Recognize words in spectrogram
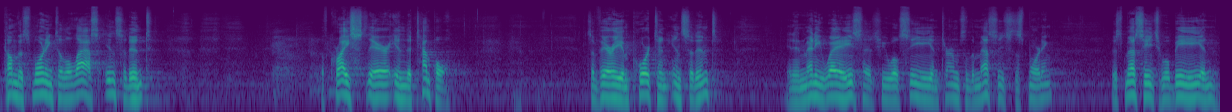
come this morning to the last incident of Christ there in the temple. It's a very important incident, and in many ways, as you will see in terms of the message this morning, this message will be in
